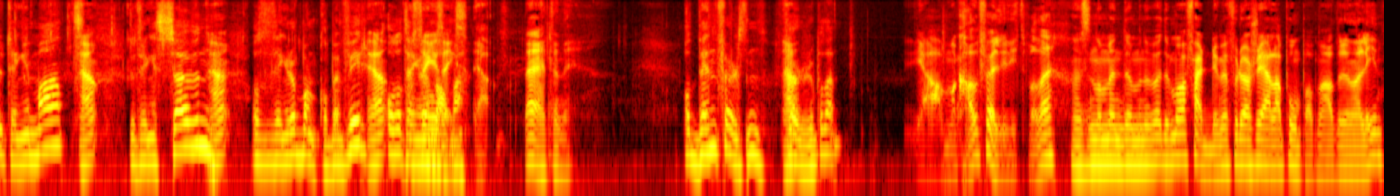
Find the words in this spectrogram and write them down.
du, trenger mat, Ja. du trenger søvn, Ja. og så trenger du å banke opp en fyr, og så trenger, trenger du en dame. Ja, det er helt enig. Og den følelsen, føler du på den? Ja, man kan føle litt på det. Altså, men du, må være ferdig med For du har så jævla pumpa med adrenalin.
